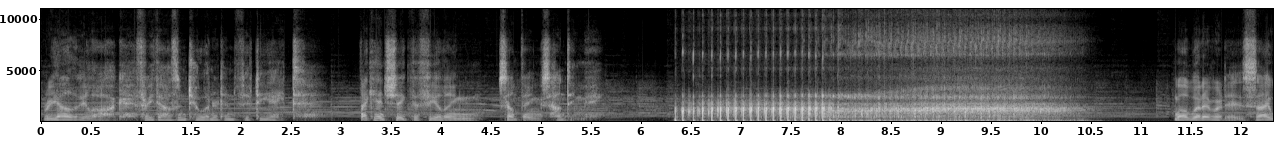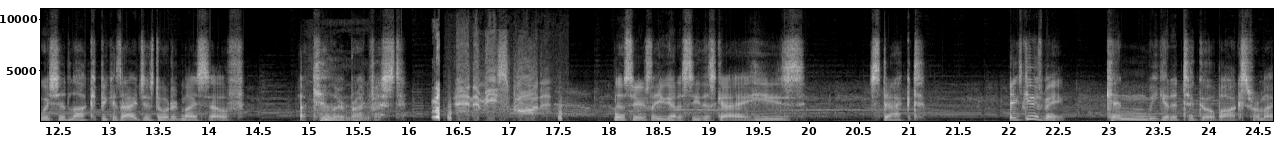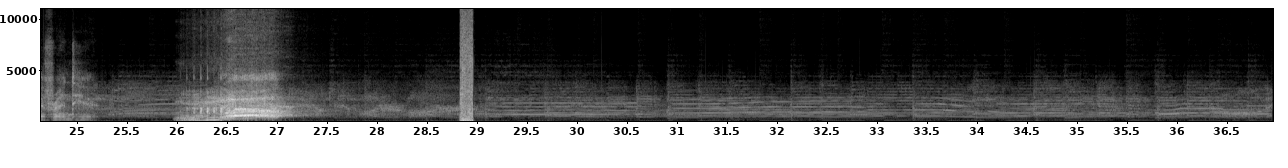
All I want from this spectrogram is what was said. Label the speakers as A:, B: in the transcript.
A: Reality log 3258. I can't shake the feeling something's hunting me. Well, whatever it is, I wish it luck because I just ordered myself a killer breakfast.
B: Enemy spotted.
A: No, seriously, you gotta see this guy. He's stacked. Excuse me, can we get a to go box for my friend here?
